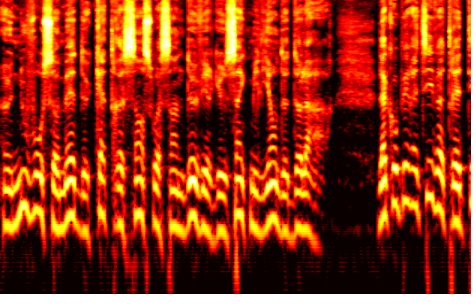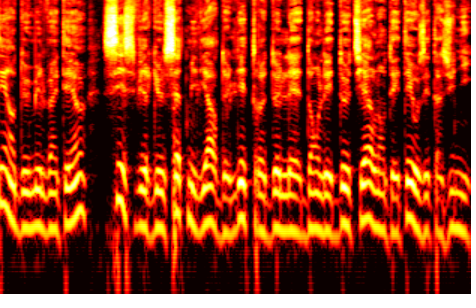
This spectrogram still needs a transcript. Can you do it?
un nouveau sommet de 462,5 millions de dollars. La coopérative a traité en 2021 6,7 milliards de litres de lait, dont les deux tiers l'ont été aux États-Unis.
